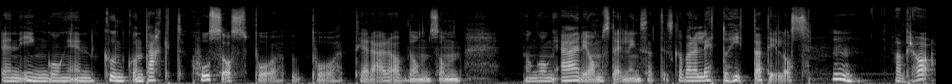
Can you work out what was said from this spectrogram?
en ingång, en kundkontakt hos oss på, på TRR av de som någon gång är i omställning, så att det ska vara lätt att hitta till oss. Mm. Vad bra.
